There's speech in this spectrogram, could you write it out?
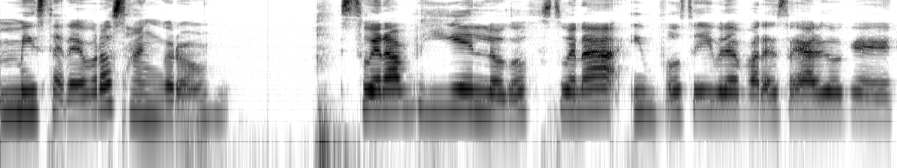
Mi cerebro sangró. Suena bien loco, suena imposible, parece algo que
